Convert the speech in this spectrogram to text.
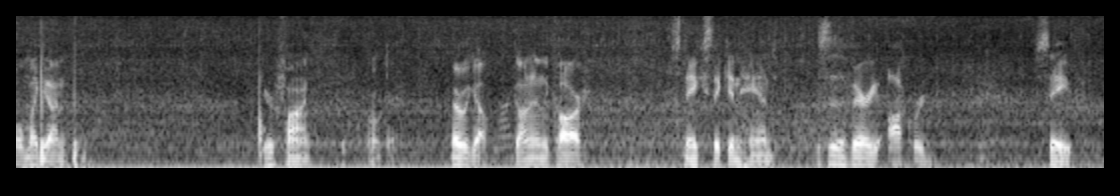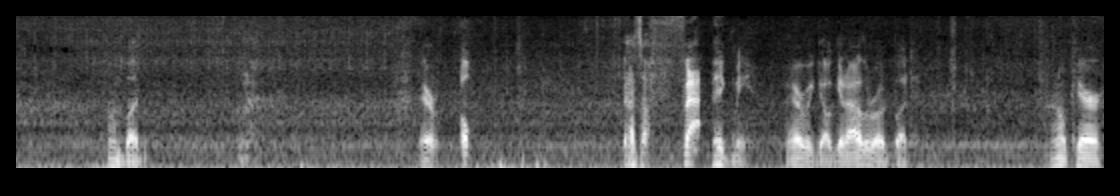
Hold my gun. You're fine. Okay. There we go. Gun in the car. Snake stick in hand. This is a very awkward save. Come on, bud. There. Oh. That's a fat pygmy. There we go. Get out of the road, bud. I don't care.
